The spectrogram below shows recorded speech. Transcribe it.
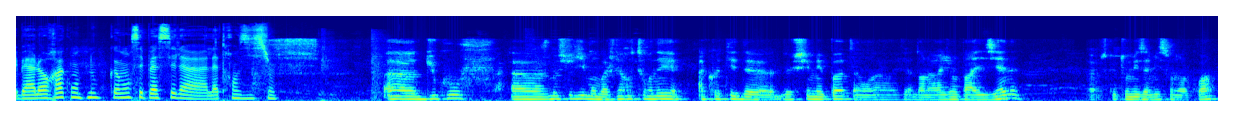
eh bien alors raconte-nous, comment s'est passée la, transition? Euh, Du coup, euh, je me suis dit, bon, bah, je vais retourner à côté de, chez mes potes hein, dans la région parisienne, euh, parce que tous mes amis sont dans le coin.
